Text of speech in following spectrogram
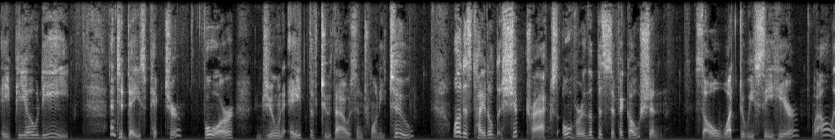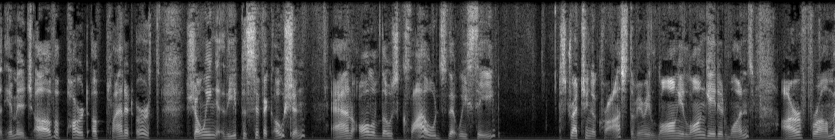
apod. And today's picture for June 8th of 2022. Well, it is titled ship tracks over the Pacific Ocean. So what do we see here? Well, an image of a part of planet Earth showing the Pacific Ocean and all of those clouds that we see stretching across the very long elongated ones are from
